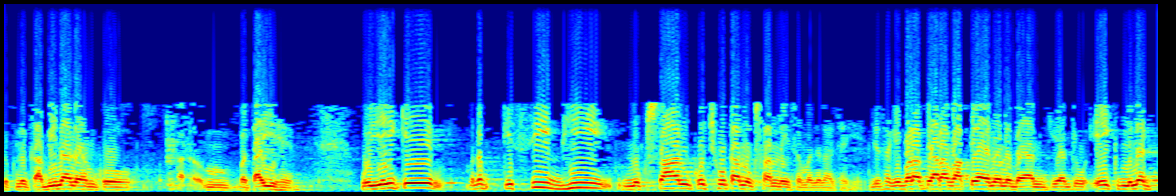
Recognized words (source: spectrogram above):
رکن کابینہ نے ہم کو بتائی ہے، وہ یہی کہ مطلب کسی بھی نقصان کو چھوٹا نقصان نہیں سمجھنا چاہیے۔ جیسا کہ بڑا پیارا واقعہ انہوں نے بیان کیا کہ وہ ایک منٹ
